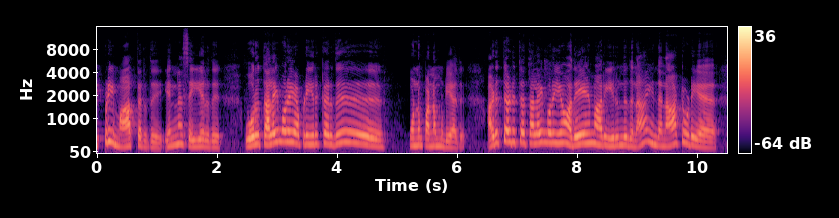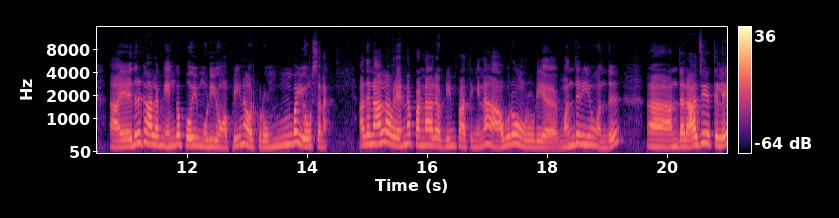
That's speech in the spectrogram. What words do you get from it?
எப்படி மாற்றுறது என்ன செய்யறது? ஒரு தலைமுறை அப்படி இருக்கிறது ஒன்றும் பண்ண முடியாது. அடுத்தடுத்த தலைமுறையும் அதே மாதிரி இருந்ததுன்னா இந்த நாட்டுடைய எதிர்காலம் எங்கே போய் முடியும் அப்படின்னு அவருக்கு ரொம்ப யோசனை. அதனால் அவர் என்ன பண்ணார் அப்படின்னு பார்த்தீங்கன்னா அவரும் அவருடைய மந்திரியும் வந்து அந்த ராஜ்யத்திலே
